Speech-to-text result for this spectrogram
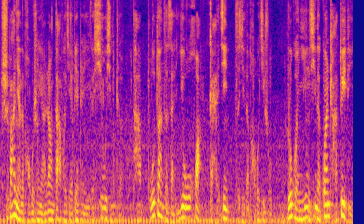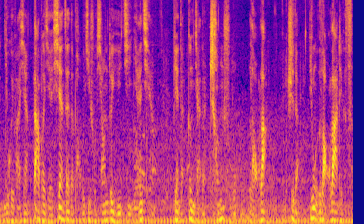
十八年的跑步生涯让大破节变成一个修行者，他不断的在优化改进自己的跑步技术。如果你用心的观察对比，你就会发现大破节现在的跑步技术相对于几年前变得更加的成熟老辣。是的，用老辣这个词。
